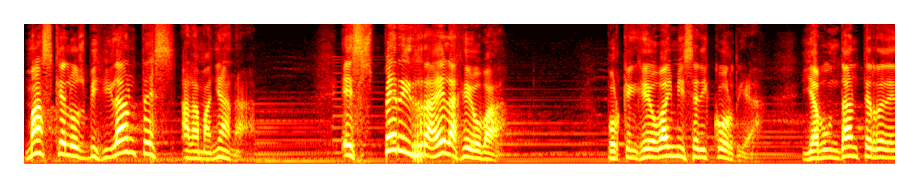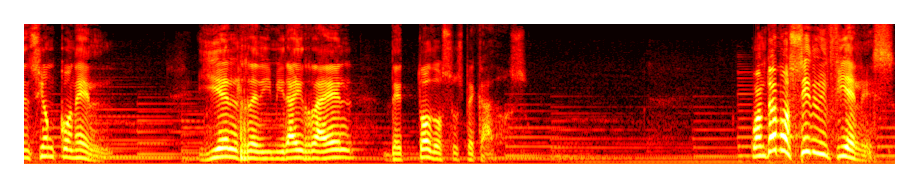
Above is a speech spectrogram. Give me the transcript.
más que los vigilantes a la mañana Espera Israel a Jehová, porque en Jehová hay misericordia y abundante redención con él, y él redimirá a Israel de todos sus pecados. Cuando hemos sido infieles,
